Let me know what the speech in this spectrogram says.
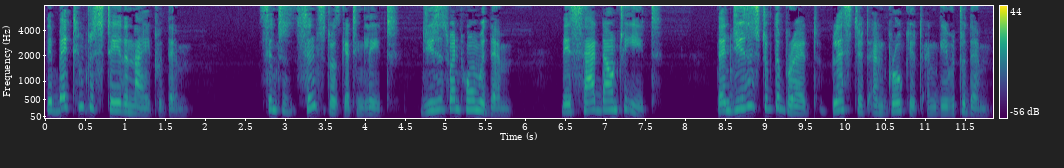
They begged him to stay the night with them. Since, since it was getting late, Jesus went home with them. They sat down to eat. Then Jesus took the bread, blessed it, and broke it, and gave it to them.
